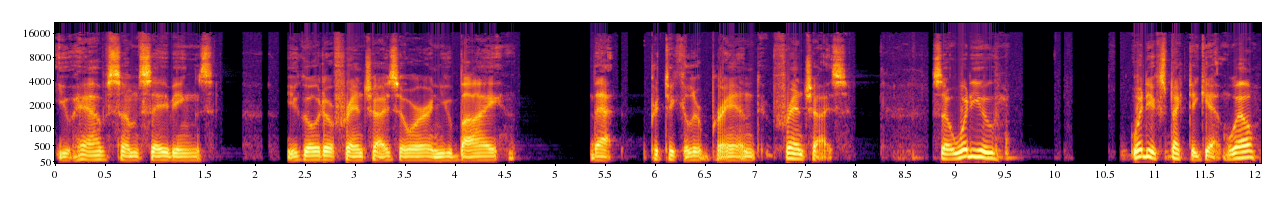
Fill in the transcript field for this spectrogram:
you have some savings, you go to a franchisor and you buy that particular brand franchise. So what do you what do you expect to get? Well,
